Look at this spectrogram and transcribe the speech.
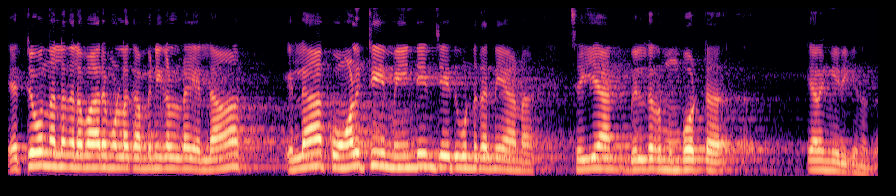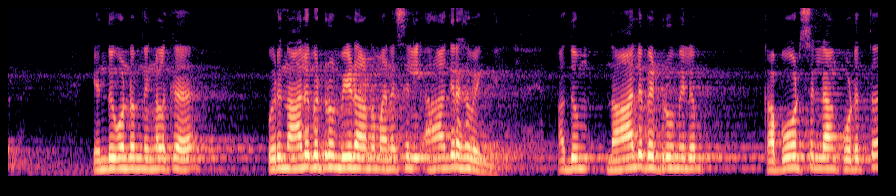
ഏറ്റവും നല്ല നിലവാരമുള്ള കമ്പനികളുടെ എല്ലാ എല്ലാ ക്വാളിറ്റിയും മെയിന്റെയിൻ ചെയ്തുകൊണ്ട് തന്നെയാണ് ചെയ്യാൻ ബിൽഡർ മുമ്പോട്ട് ഇറങ്ങിയിരിക്കുന്നത്. എന്തുകൊണ്ടും നിങ്ങൾക്ക് ഒരു നാല് ബെഡ്റൂം വീടാണ് മനസ്സിൽ ആഗ്രഹമെങ്കിൽ അതും നാല് ബെഡ്റൂമിലും കബോർഡ്സ് എല്ലാം കൊടുത്ത്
